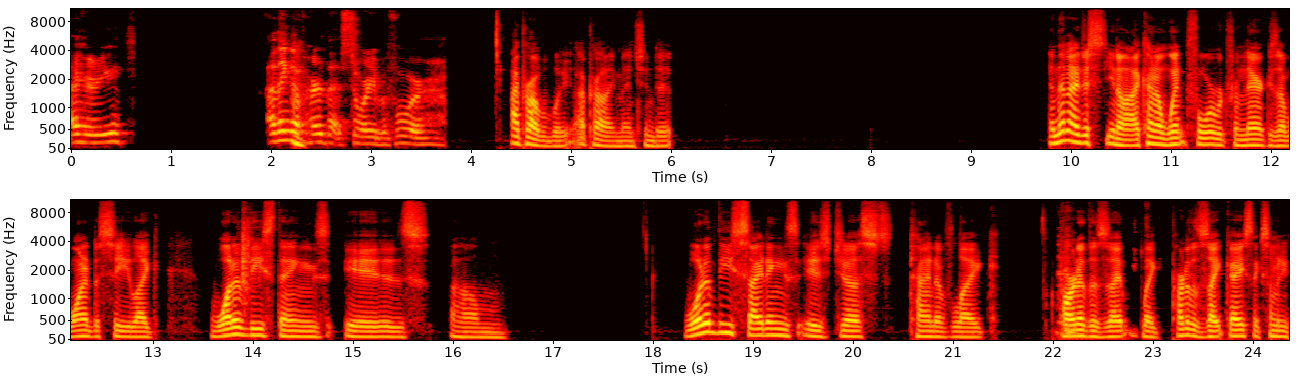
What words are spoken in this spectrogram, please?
I hear you. I think hmm. I've heard that story before. I probably I probably mentioned it. And then I just, you know, I kind of went forward from there because I wanted to see like what of these things is um what of these sightings is just kind of like part of the zeit like part of the zeitgeist like somebody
